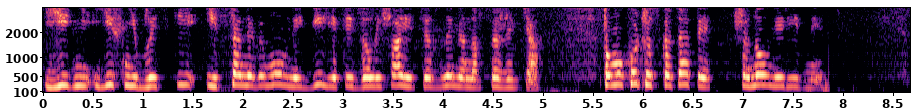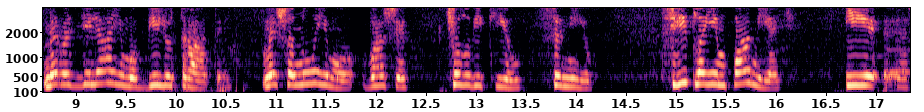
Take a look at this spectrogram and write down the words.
їхні, їхні близькі, і це невимовний біль, який залишається з ними на все життя. Тому хочу сказати, шановні рідні, ми розділяємо біль утрати, ми шануємо ваших чоловіків, синів, світла їм пам'ять і е,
